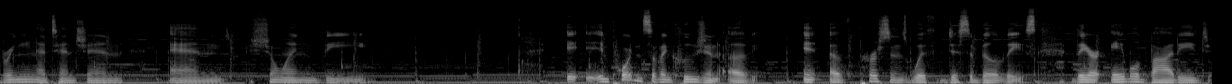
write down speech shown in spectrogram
bringing attention and showing the importance of inclusion of of persons with disabilities. They are able-bodied.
